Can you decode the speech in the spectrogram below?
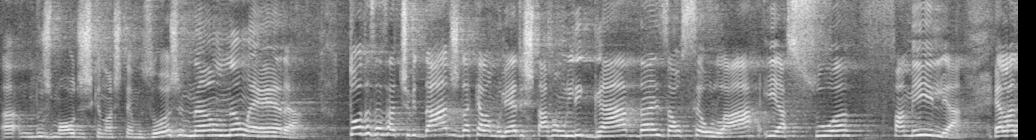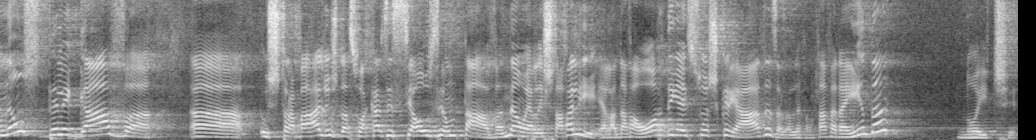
Uh, nos moldes que nós temos hoje. Não, não era. Todas as atividades daquela mulher estavam ligadas ao seu lar e à sua família. Ela não delegava ah, os trabalhos da sua casa e se ausentava. Não, ela estava ali. Ela dava ordem às suas criadas. Ela levantava era ainda noite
